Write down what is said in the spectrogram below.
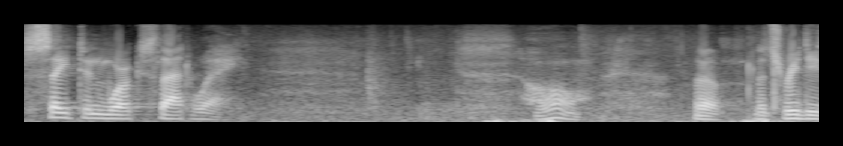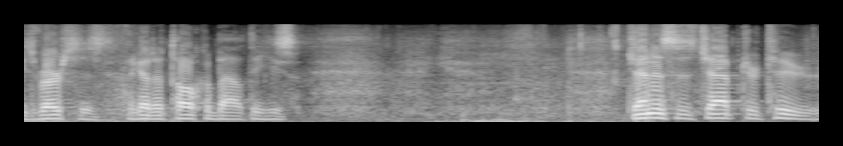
Satan works that way. Oh, well, let's read these verses. I got to talk about these. Genesis chapter 2.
